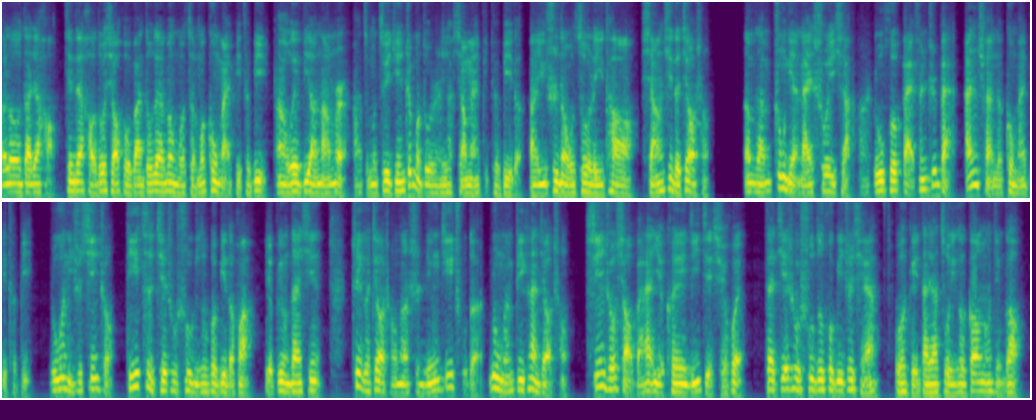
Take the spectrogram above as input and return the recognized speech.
Hello，大家好。现在好多小伙伴都在问我怎么购买比特币啊，我也比较纳闷啊，怎么最近这么多人要想买比特币的啊？于是呢，我做了一套详细的教程。那么咱们重点来说一下啊，如何百分之百安全的购买比特币。如果你是新手，第一次接触数字货币的话，也不用担心，这个教程呢是零基础的入门必看教程，新手小白也可以理解学会。在接触数字货币之前，我给大家做一个高能警告：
